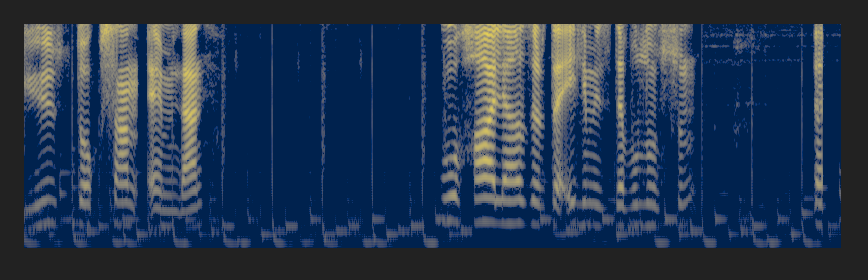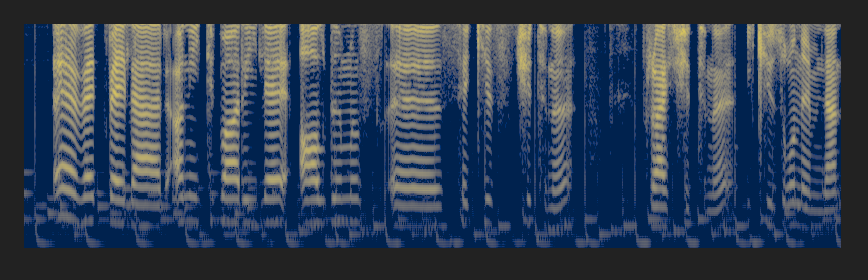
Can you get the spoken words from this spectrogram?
190 M'den. Bu hala hazırda elimizde bulunsun. Evet beyler, an itibariyle aldığımız e, 8 çıtını, price çıtını 210 M'den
